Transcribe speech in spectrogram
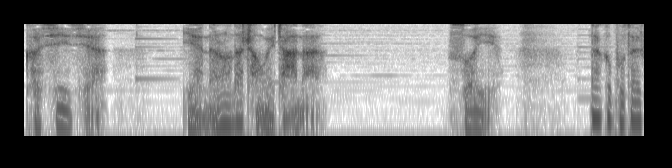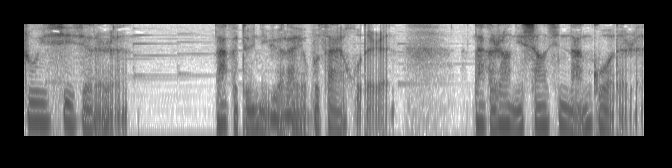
可细节也能让他成为渣男。所以，那个不再注意细节的人，那个对你越来越不在乎的人，那个让你伤心难过的人，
